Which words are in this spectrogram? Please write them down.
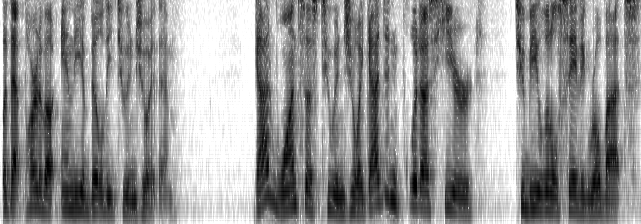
But that part about and the ability to enjoy them. God wants us to enjoy. God didn't put us here to be little saving robots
